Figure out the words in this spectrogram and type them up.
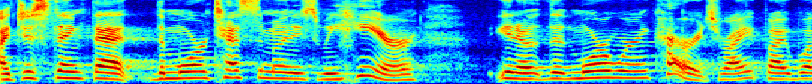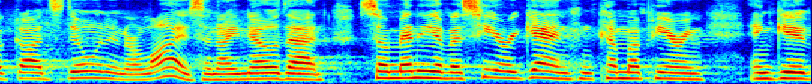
I just think that the more testimonies we hear, you know, the more we're encouraged, right, by what God's doing in our lives. And I know that so many of us here again can come up here and, and give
